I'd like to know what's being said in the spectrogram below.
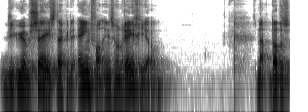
die UMC's, daar heb je er één van in zo'n regio. Nou, dat is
